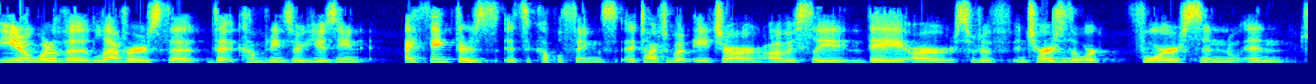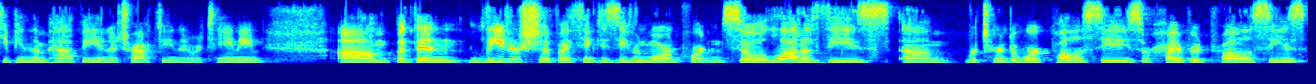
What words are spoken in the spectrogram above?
you know what are the levers that that companies are using I think there's it's a couple things. I talked about HR. Obviously, they are sort of in charge of the workforce and and keeping them happy and attracting and retaining. Um, but then leadership, I think, is even more important. So a lot of these um, return to work policies or hybrid policies,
